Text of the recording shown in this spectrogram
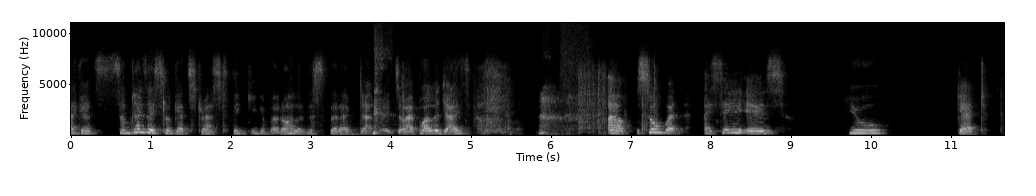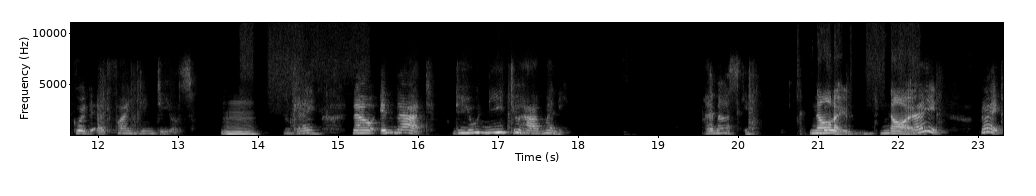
I guess sometimes I still get stressed thinking about all of this that I've done, right? So I apologize. Uh, so what I say is you get good at finding deals. Mm. Okay. Now, in that, do you need to have money? I'm asking. No, no. no. Right, right.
